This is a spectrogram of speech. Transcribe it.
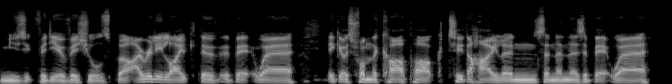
music video visuals, but I really like the, the bit where it goes from the car park to the Highlands, and then there's a bit where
